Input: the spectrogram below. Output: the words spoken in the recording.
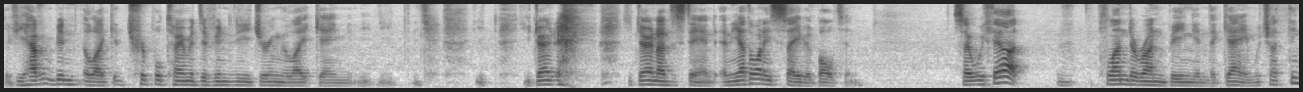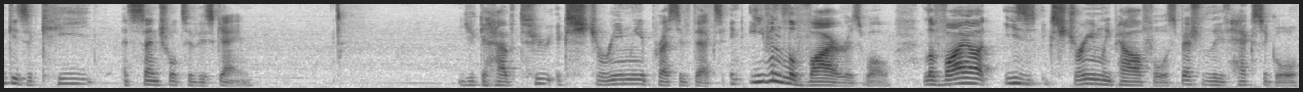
if you haven't been like a triple tome of divinity during the late game, you, you, you don't you don't understand. And the other one is Saber Boltyn. So without Plunder Run being in the game, which I think is a key essential to this game, you can have two extremely oppressive decks, and even Levia as well. Levia is extremely powerful, especially with Hexagore.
